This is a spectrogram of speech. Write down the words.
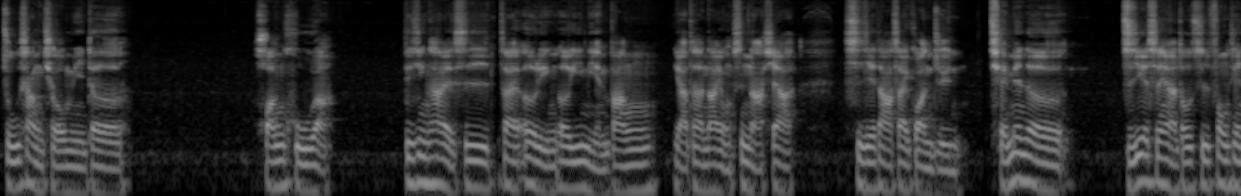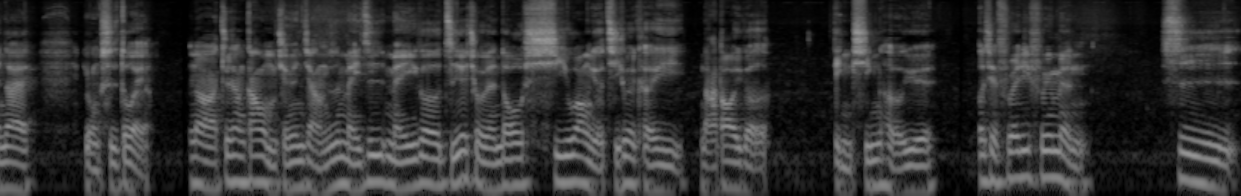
主场球迷的欢呼啊！毕竟他也是在二零二一年帮亚特兰大勇士拿下世界大赛冠军。前面的。职业生涯都是奉献在勇士队。那就像刚刚我们前面讲，就是每支每一个职业球员都希望有机会可以拿到一个顶薪合约。而且 Freddie Freeman 是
